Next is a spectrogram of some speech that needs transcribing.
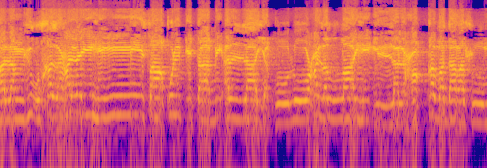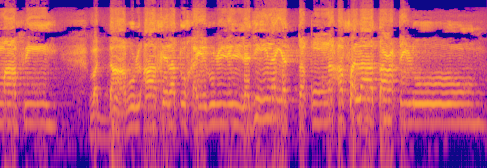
ألم يؤخذ عليهم ميثاق الكتاب ألا يقولوا على الله إلا الحق ودرسوا ما فيه. والدار الآخرة خير للذين يتقون أفلا تعقلون.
